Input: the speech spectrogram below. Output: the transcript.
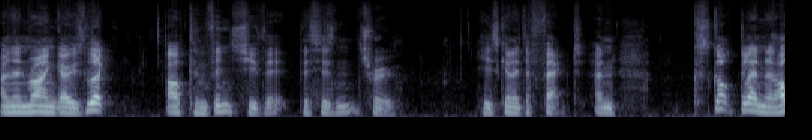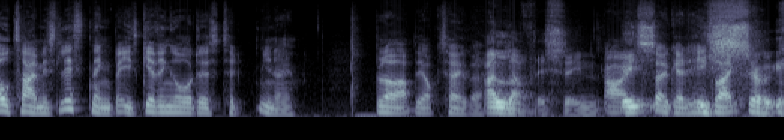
And then Ryan goes, Look, I'll convince you that this isn't true. He's going to defect. And Scott Glenn the whole time is listening, but he's giving orders to, you know, blow up the October. I love this scene. Oh, it's so good. He's like- so.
